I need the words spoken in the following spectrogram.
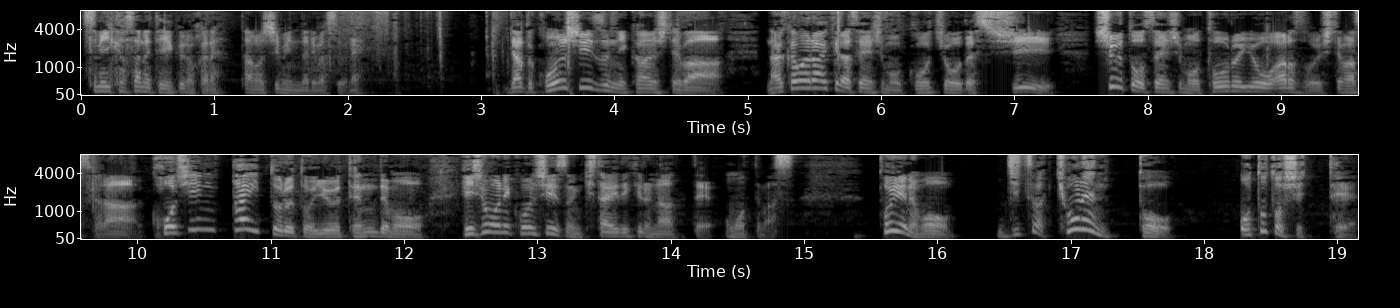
積み重ねていくのかね、楽しみになりますよね。で、あと今シーズンに関しては、中村晃選手も好調ですし、周東選手も盗塁を争いしてますから、個人タイトルという点でも非常に今シーズン期待できるなって思ってます。というのも、実は去年と一昨年って、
